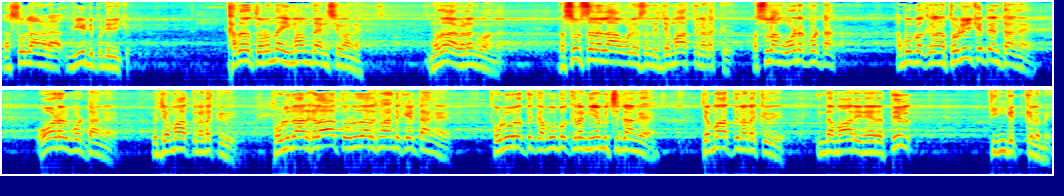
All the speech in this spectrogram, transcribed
ரசூலாங்கடா வீடு இப்படி இருக்கும். கதவை திறந்தா இமாம் தான் என்ன செய்வாங்க? முதலாக விளங்குவாங்க. ரசூல் சல்லா அவளை சேர்ந்த ஜமாத்து நடக்குது. ரசூலாங்க ஆர்டர் போட்டாங்க. அபூபக்கர் தொழுவிக்கட்டேன்ட்டாங்க. ஆர்டர் போட்டாங்க. இப்போ ஜமாத்து நடக்குது. தொழுதார்களா தொழுதார்களான்னு கேட்டாங்க. தொழுறதுக்கு அபூபக்கரை நியமிச்சிட்டாங்க. ஜமாத்து நடக்குது. இந்த மாதிரி நேரத்தில் திங்கட்கிழமை.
